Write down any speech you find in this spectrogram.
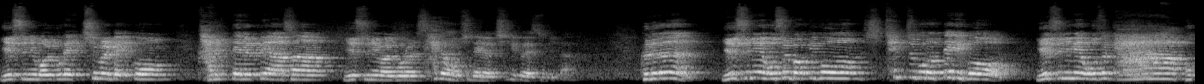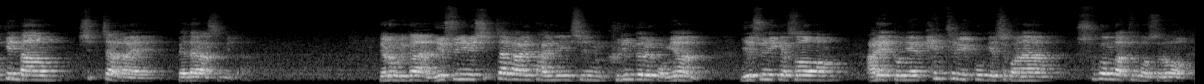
예수님 얼굴에 침을 뱉고 가릴대를 빼앗아 예수님 얼굴을 사정없이 내려치기도 했습니다. 그들은 예수님의 옷을 벗기고 채찍으로 때리고 예수님의 옷을 다 벗긴 다음 십자가에 매달았습니다. 여러분 우리가 예수님이 십자가에 달리신 그림들을 보면 예수님께서 아랫도리에 팬티를 입고 계시거나 수건 같은 것으로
